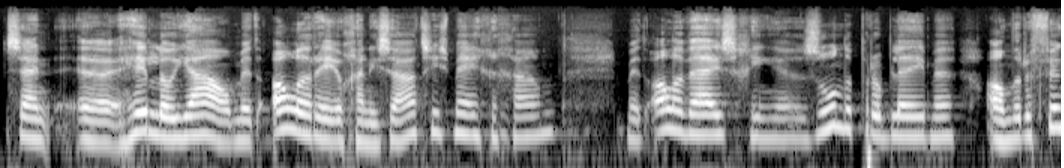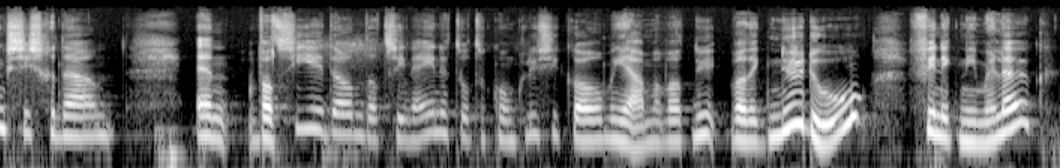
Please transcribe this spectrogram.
Zijn eh, heel loyaal met alle reorganisaties meegegaan. Met alle wijzigingen, zonder problemen. Andere functies gedaan. En wat zie je dan? Dat ze in ene tot de conclusie komen. Ja, maar wat, nu, wat ik nu doe, vind ik niet meer leuk.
